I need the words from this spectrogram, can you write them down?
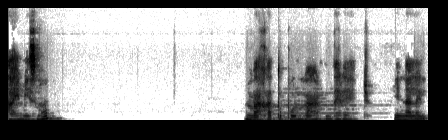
Ahí mismo, baja tu pulgar derecho. Inhala y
